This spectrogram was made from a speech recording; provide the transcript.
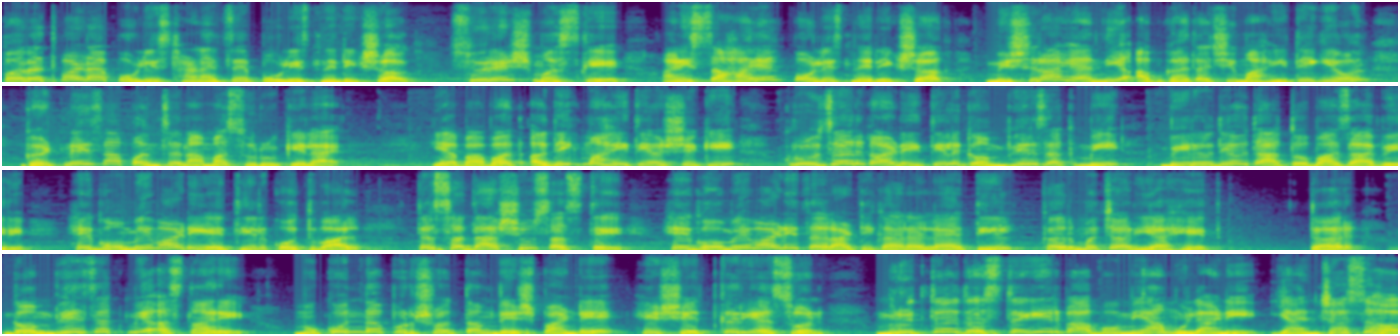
परतवाडा पोलीस ठाण्याचे पोलीस निरीक्षक सुरेश मस्के आणि सहाय्यक पोलीस निरीक्षक मिश्रा यांनी अपघाताची माहिती घेऊन घटनेचा पंचनामा सुरू केलाय. याबाबत अधिक माहिती अशी की क्रुझर गाडीतील गंभीर जखमी बिरुदेव तातोबा जावीर हे गोमेवाडी येथील कोतवाल तर सदाशिव सस्ते हे गोमेवाडी तलाठी कार्यालयातील कर्मचारी आहेत. तर गंभीर जखमी असणारे मुकुंद पुरुषोत्तम देशपांडे हे शेतकरी असून मृत दस्तगीर बाबू मिया मुलानी यांच्यासह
